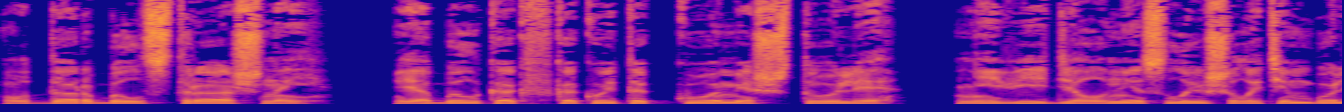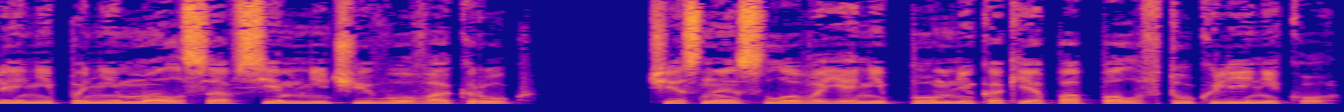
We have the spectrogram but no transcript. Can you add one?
Удар был страшный. Я был как в какой-то коме, что ли. Не видел, не слышал и тем более не понимал совсем ничего вокруг. Честное слово, я не помню, как я попал в ту клинику,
